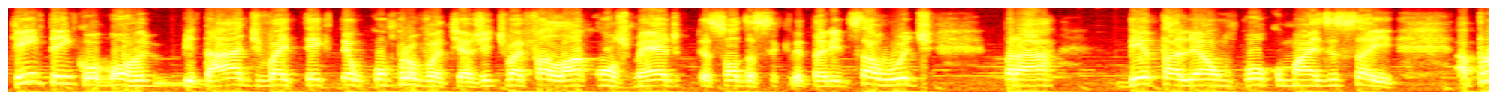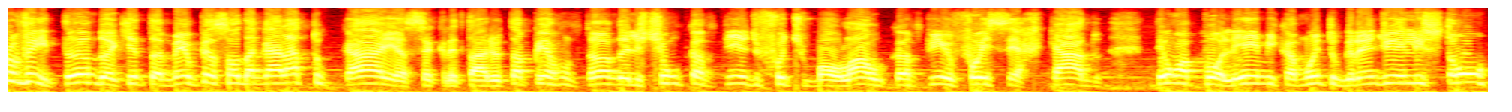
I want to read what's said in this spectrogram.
Quem tem comorbidade vai ter que ter um comprovante. A gente vai falar com os médicos, pessoal da Secretaria de Saúde, para detalhar um pouco mais isso aí. Aproveitando aqui também, o pessoal da Garatucaia, secretário, está perguntando, eles tinham um campinho de futebol lá, o campinho foi cercado, tem uma polêmica muito grande e eles estão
